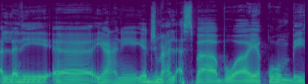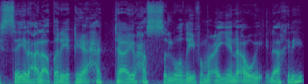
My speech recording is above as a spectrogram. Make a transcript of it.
الذي آه، يعني يجمع الأسباب ويقوم بالسير على طريقها حتى يحصل وظيفة معينة أو إلى آخره.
